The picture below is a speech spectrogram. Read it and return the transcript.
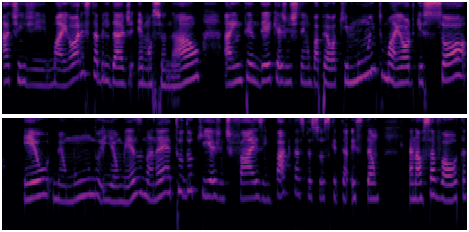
atingir maior estabilidade emocional, a entender que a gente tem um papel aqui muito maior do que só eu, meu mundo e eu mesma, né? Tudo que a gente faz impacta as pessoas que estão à nossa volta,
